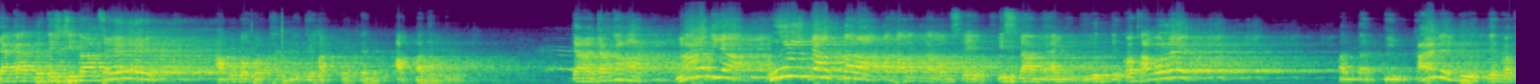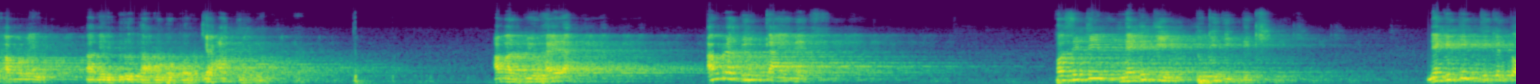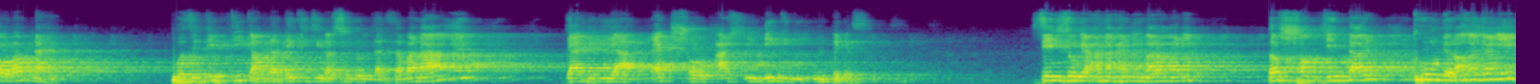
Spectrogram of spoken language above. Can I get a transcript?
জাকাত প্রতিষ্ঠিত আছে? আবু বকর থাকলে জেহাদ করতেন আপনাদের যারা জাকাত না দিয়া উল্টা আপনারা কথাবার্তা বলছে, ইসলামী আইনের বিরুদ্ধে কথা বলে দিন কায়েমের বিরুদ্ধে কথা বলে, তাদের বিরুদ্ধে আবু বকর জেহাদ করবেন আমার প্রিয় ভাইরা, আমরা দিন কায়েমের পজিটিভ নেগেটিভ দুটি দিক দেখি। নেগেটিভ দিকের তো অভাব নাই। পজিটিভ দিক আমরা দেখেছি রাসূলুল্লাহ জামানায়। জাহিলিয়া একশো আশি ডিগ্রি উল্টে গেছে। সেই যুগে হানাহানি, মারামারি, দর্শক চিন্তায়, খুন, রাহাজানি,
